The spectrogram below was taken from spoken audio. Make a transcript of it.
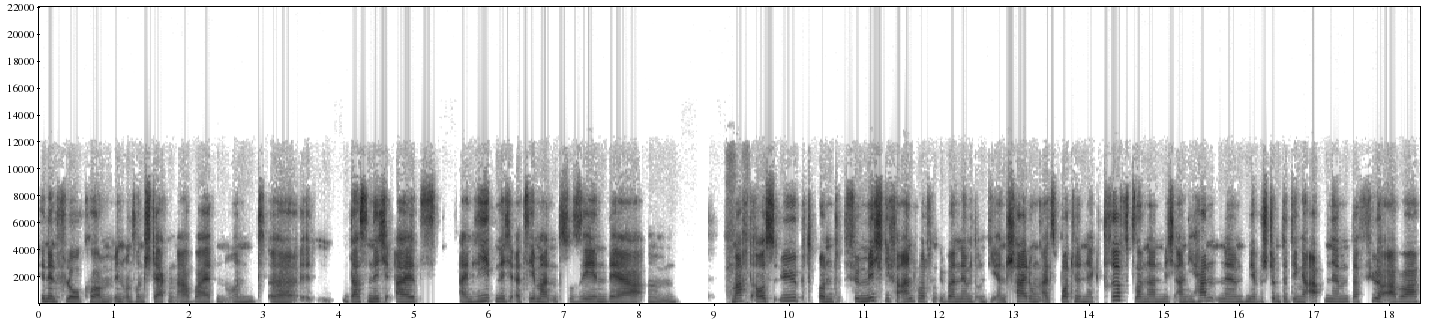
in den Flow kommen, in unseren Stärken arbeiten und äh, das nicht als ein Lied nicht als jemanden zu sehen, der ähm, Macht ausübt und für mich die Verantwortung übernimmt und die Entscheidung als Bottleneck trifft, sondern mich an die Hand nimmt, mir bestimmte Dinge abnimmt, dafür aber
